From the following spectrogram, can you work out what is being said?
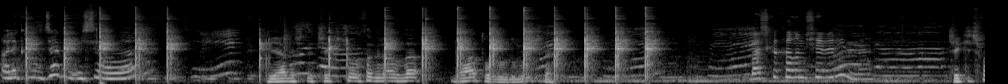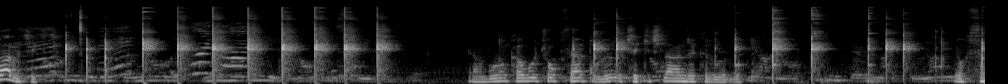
Ali kırılacak mı inşallah? yani işte çekiç olsa biraz da rahat olurdu bu işte. Başka kalın bir şey vereyim mi? Çekiç var mı çekiç? Yani bunun kabuğu çok sert oluyor da çekiçle ancak kırılır bu. Yoksa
